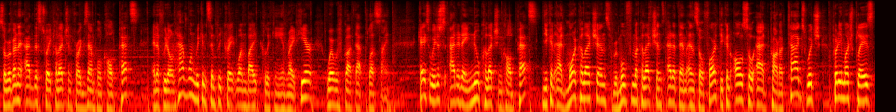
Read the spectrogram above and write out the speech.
So we're gonna add this to a collection, for example, called pets. And if we don't have one, we can simply create one by clicking in right here where we've got that plus sign. Okay, so we just added a new collection called pets. You can add more collections, remove from the collections, edit them, and so forth. You can also add product tags, which pretty much plays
